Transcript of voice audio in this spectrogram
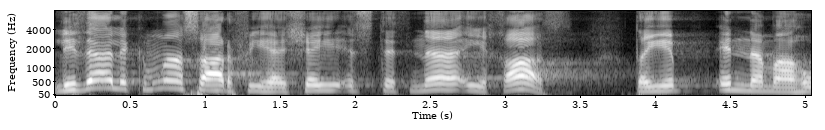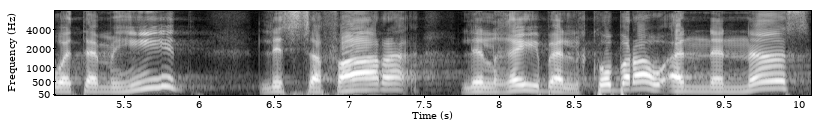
لذلك ما صار فيها شيء استثنائي خاص. طيب إنما هو تمهيد للسفارة للغيبة الكبرى وأن الناس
